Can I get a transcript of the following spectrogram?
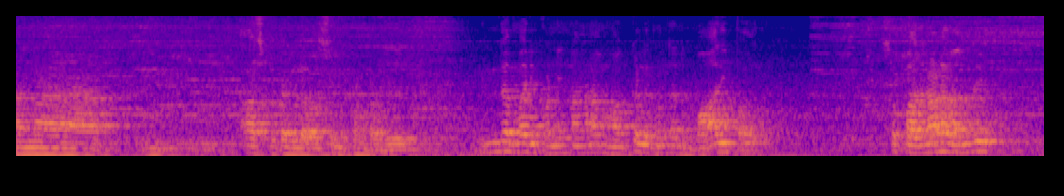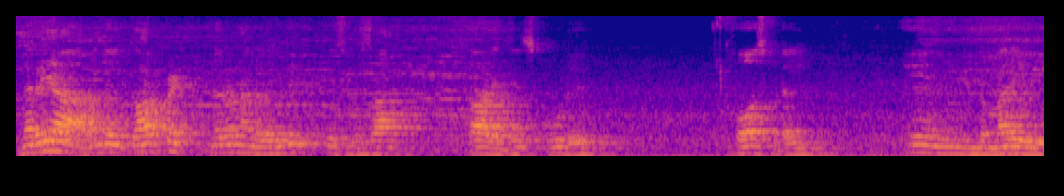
நம்ம ஹாஸ்பிட்டலில் வசூல் பண்ணுறது இந்த மாதிரி பண்ணியிருந்தாங்கன்னா மக்களுக்கு வந்து அது பாதிப்பாகும் ஸோ இப்போ அதனால் வந்து நிறையா வந்து கார்ப்பரேட் நிறுவனங்கள் வந்து புதுசு புதுசாக காலேஜு ஸ்கூலு ஹாஸ்பிட்டல் இந்த மாதிரி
